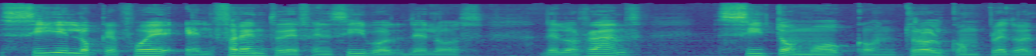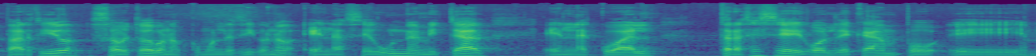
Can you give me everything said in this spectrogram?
sí lo que fue el frente defensivo de los, de los Rams, sí tomó control completo del partido, sobre todo, bueno, como les digo, ¿no? En la segunda mitad, en la cual, tras ese gol de campo eh,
